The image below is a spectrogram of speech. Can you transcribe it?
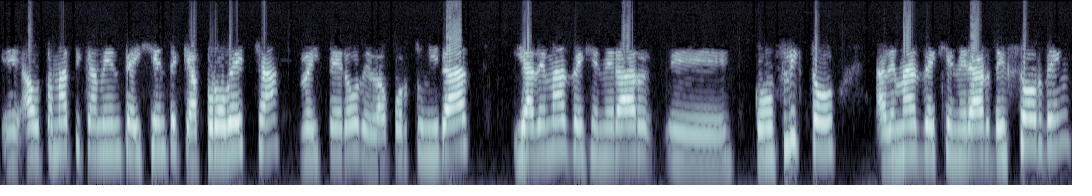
eh, automáticamente hay gente que aprovecha, reitero, de la oportunidad y además de generar eh, conflicto, además de generar desorden,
